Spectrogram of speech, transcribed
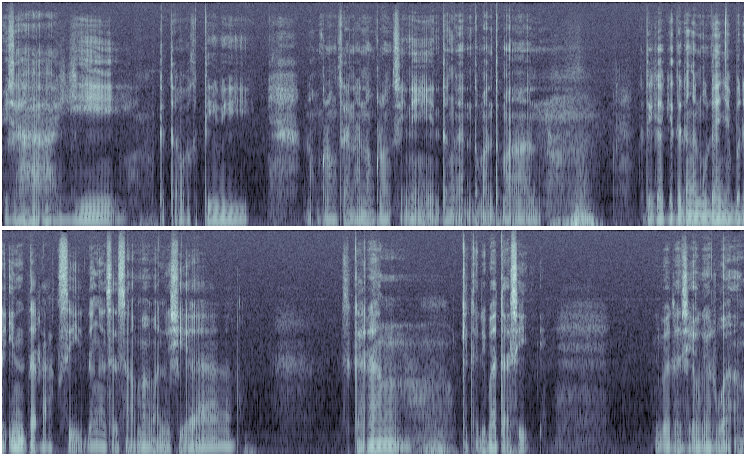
Bisa hahi ketawa ke TV nongkrong sana nongkrong sini dengan teman-teman. Ketika kita dengan mudahnya berinteraksi dengan sesama manusia sekarang kita dibatasi. Dibatasi oleh ruang.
